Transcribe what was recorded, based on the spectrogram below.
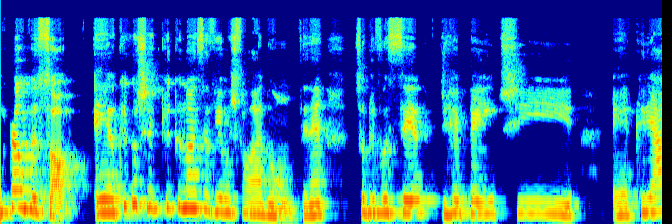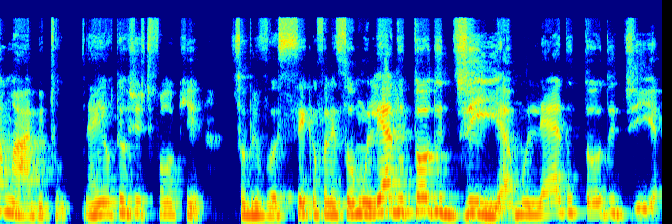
Então, pessoal, é, o, que, que, que, nós havíamos falado ontem, né? Sobre você, de repente, é, criar um hábito. Né? E o teu jeito falou que sobre você, que eu falei, sou mulher do todo dia, mulher do todo dia.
